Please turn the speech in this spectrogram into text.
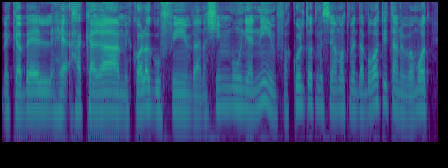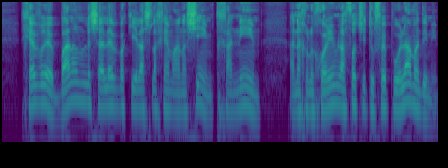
מקבל הכרה מכל הגופים, ואנשים מעוניינים, פקולטות מסוימות מדברות איתנו ואומרות, חבר'ה, בא לנו לשלב בקהילה שלכם אנשים, תכנים, אנחנו יכולים לעשות שיתופי פעולה מדהימים.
